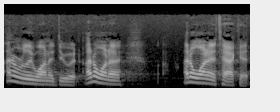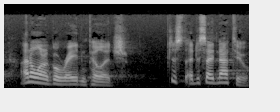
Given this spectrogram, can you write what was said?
I don't really want to do it. I don't want to, I don't want to attack it. I don't want to go raid and pillage. Just, I decide not to.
